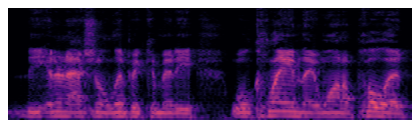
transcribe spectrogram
the International Olympic Committee will claim they want to pull it.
